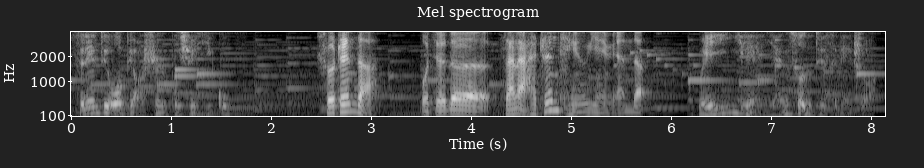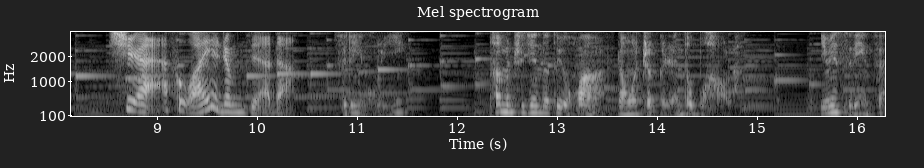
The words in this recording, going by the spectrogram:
司令对我表示不屑一顾。说真的，我觉得咱俩还真挺有眼缘的。唯一一脸严肃的对司令说：“是啊，我也这么觉得。”司令回应。他们之间的对话让我整个人都不好了，因为司令在，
